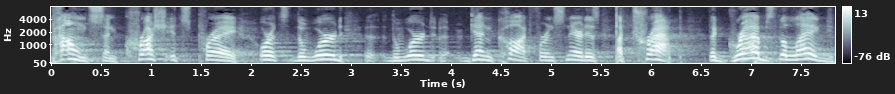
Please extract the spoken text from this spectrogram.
pounce and crush its prey. Or it's the word, the word again caught for ensnared is a trap that grabs the leg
